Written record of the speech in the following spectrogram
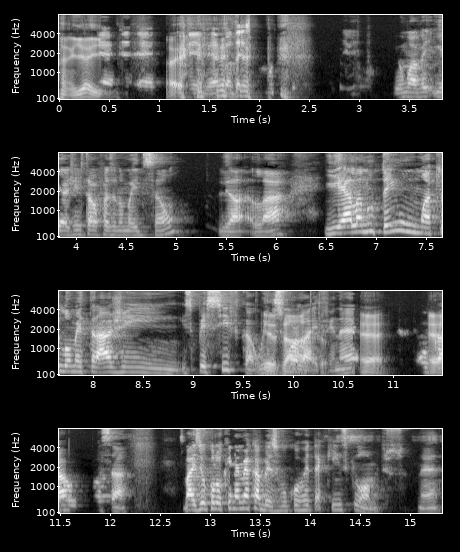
E aí? É, é, é, acontece uma vez, E a gente estava fazendo uma edição lá, lá, e ela não tem uma quilometragem específica, o Wings for Life, né? É. O carro passar. Mas eu coloquei na minha cabeça, vou correr até 15 quilômetros, né?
